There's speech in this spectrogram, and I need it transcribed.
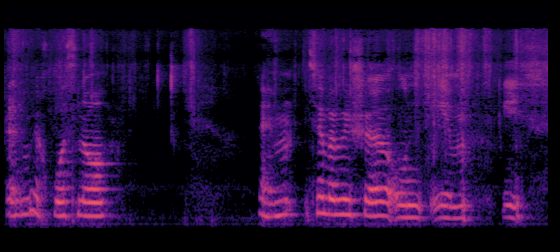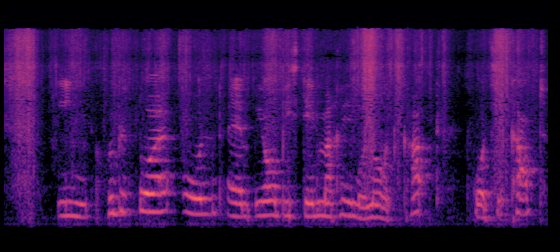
ähm, ich muss noch ähm, Zimmer wischen und ähm, ihn rüber tun. Und ähm, ja, bis dann mache ich immer noch einen Cut, kurzen Cut.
